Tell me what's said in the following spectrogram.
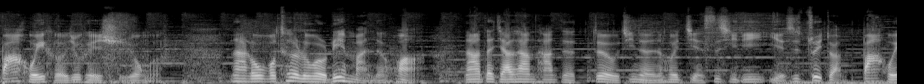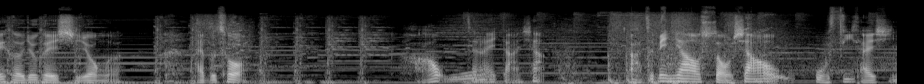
八回合就可以使用了。那罗伯特如果有练满的话，那再加上他的队友技能会减四 CD，也是最短八回合就可以使用了，还不错。好，再来打一下啊！这边要手消五 C 才行。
